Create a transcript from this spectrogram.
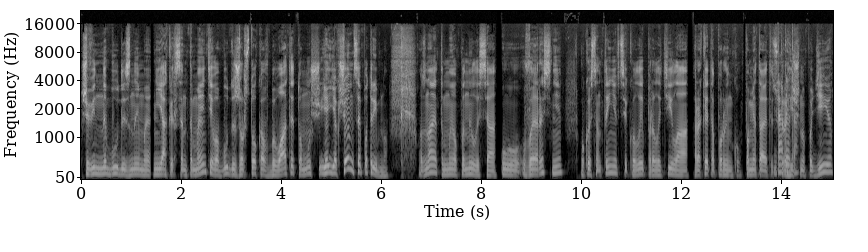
що він не буде з ними ніяких сентиментів, а буде жорстоко вбивати, тому що якщо їм це потрібно. От знаєте, ми опинилися у вересні у Костянтинівці, коли прилетіла ракета по ринку. Пам'ятаєте цю да, трагічну да, подію?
